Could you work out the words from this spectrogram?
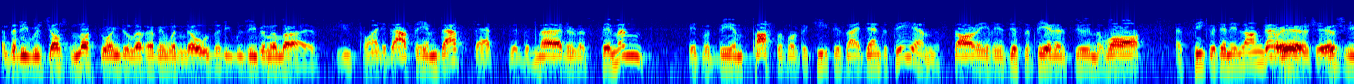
and that he was just not going to let anyone know that he was even alive. You pointed out to him, Duff, that with the murder of Simmons, it would be impossible to keep his identity and the story of his disappearance during the war a secret any longer. Oh, yes, yes, he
